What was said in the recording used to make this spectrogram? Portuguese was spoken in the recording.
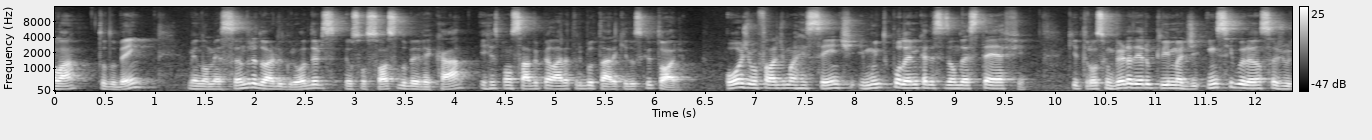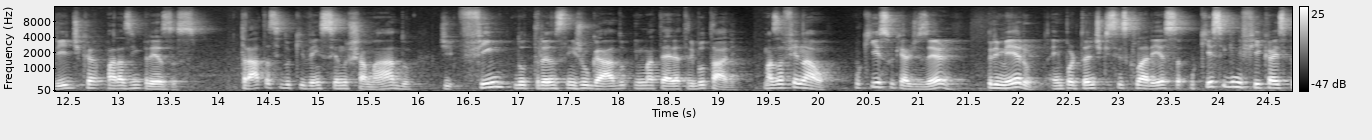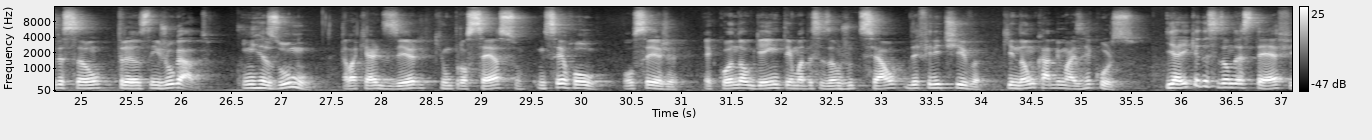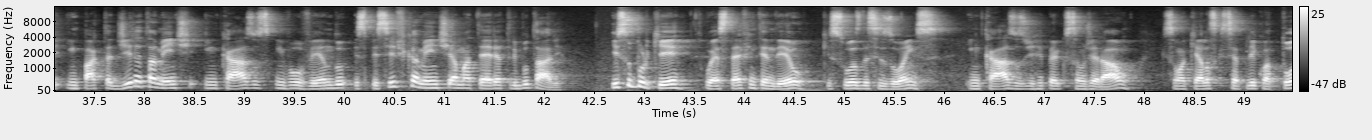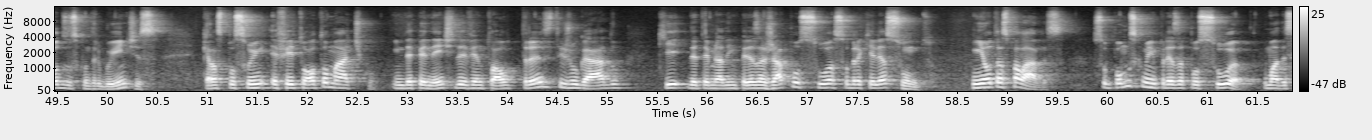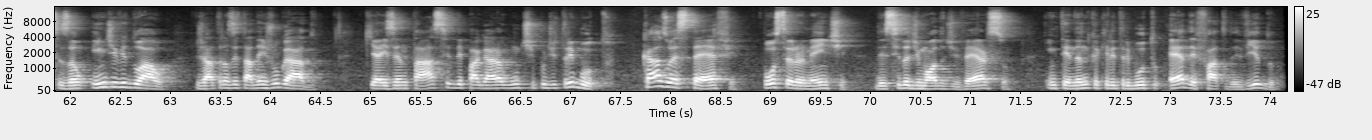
Olá, tudo bem? Meu nome é Sandro Eduardo Groders, eu sou sócio do BVK e responsável pela área tributária aqui do escritório. Hoje eu vou falar de uma recente e muito polêmica decisão do STF, que trouxe um verdadeiro clima de insegurança jurídica para as empresas. Trata-se do que vem sendo chamado de fim do trânsito em julgado em matéria tributária. Mas afinal, o que isso quer dizer? Primeiro, é importante que se esclareça o que significa a expressão trânsito em julgado. Em resumo, ela quer dizer que um processo encerrou, ou seja, é quando alguém tem uma decisão judicial definitiva, que não cabe mais recurso. E aí que a decisão do STF impacta diretamente em casos envolvendo especificamente a matéria tributária. Isso porque o STF entendeu que suas decisões, em casos de repercussão geral, que são aquelas que se aplicam a todos os contribuintes, que elas possuem efeito automático, independente do eventual trânsito e julgado que determinada empresa já possua sobre aquele assunto. Em outras palavras, supomos que uma empresa possua uma decisão individual já transitada em julgado, que a isentasse de pagar algum tipo de tributo. Caso o STF, posteriormente, decida de modo diverso, entendendo que aquele tributo é de fato devido,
